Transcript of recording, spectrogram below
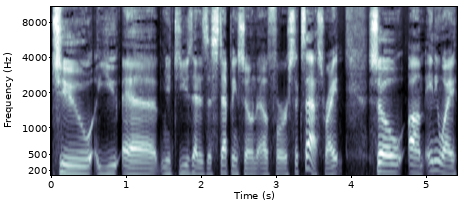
to you uh, to use that as a stepping stone for success, right? So um, anyway,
